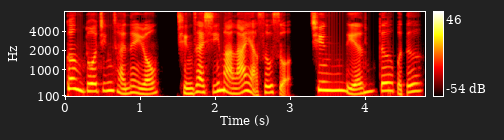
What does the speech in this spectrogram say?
更多精彩内容，请在喜马拉雅搜索“青莲嘚不嘚”。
